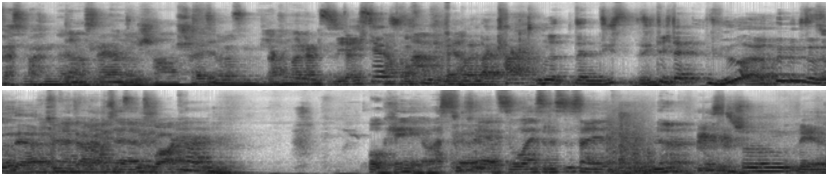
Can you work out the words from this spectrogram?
Was machen denn das die Männer? Die Scheiße müssen. Ja, Ach, mal ganz echt jetzt? Wenn ja. man da kackt, dann siehst, sieht dich dann. das ist so der. Ich bin halt aber nicht das kacken. Okay, aber was tust du jetzt so? Also, das ist halt. Ne? Das ist schon. Nee,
